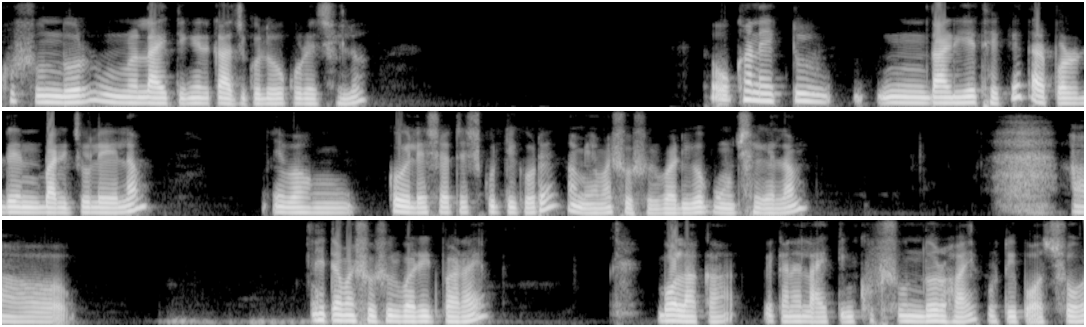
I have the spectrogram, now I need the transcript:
খুব সুন্দর লাইটিং এর কাজগুলোও করেছিল। তো ওখানে একটু দাঁড়িয়ে থেকে তারপর দেন বাড়ি চলে এলাম এবং কোয়েলের সাথে স্কুটি করে আমি আমার শ্বশুর বাড়িও পৌঁছে গেলাম। এটা আমার শ্বশুর বাড়ির পাড়ায়, বলাকা। এখানে লাইটিং খুব সুন্দর হয় প্রতি বছর।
